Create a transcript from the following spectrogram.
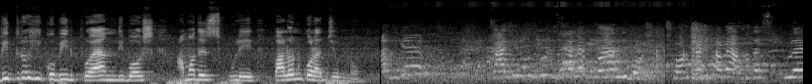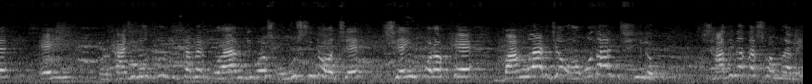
বিদ্রোহী কবির প্রয়াণ দিবস আমাদের স্কুলে পালন করার জন্য। সরকারিভাবে আমাদের স্কুলে এই কাজী নজরুল ইসলামের প্রয়াণ দিবস অনুষ্ঠিত হচ্ছে। সেই উপলক্ষে বাংলার যে অবদান ছিল স্বাধীনতা সংগ্রামে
